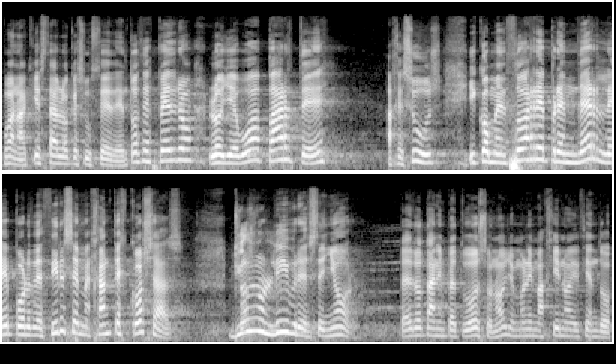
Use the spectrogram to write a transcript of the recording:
bueno, aquí está lo que sucede. Entonces Pedro lo llevó aparte a Jesús y comenzó a reprenderle por decir semejantes cosas. Dios nos libre, Señor. Pedro tan impetuoso, ¿no? Yo me lo imagino diciendo,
